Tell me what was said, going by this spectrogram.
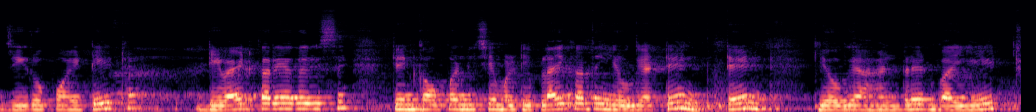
ज़ीरो पॉइंट एट है। डिवाइड करें अगर इससे टेन का ऊपर नीचे मल्टीप्लाई कर दें, ये हो गया टेन टेन, ये हो गया हंड्रेड बाई एट।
